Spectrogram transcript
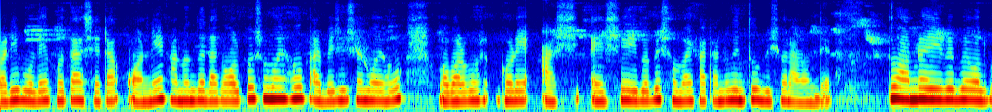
বাড়ি বলে কথা, সেটা অনেক আনন্দ লাগে। অল্প সময় হোক আর বেশি সময় হোক, বাবার ঘরে আসি, এসে এইভাবে সময় কাটানো কিন্তু ভীষণ আনন্দের। তো আমরা এইভাবে অল্প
